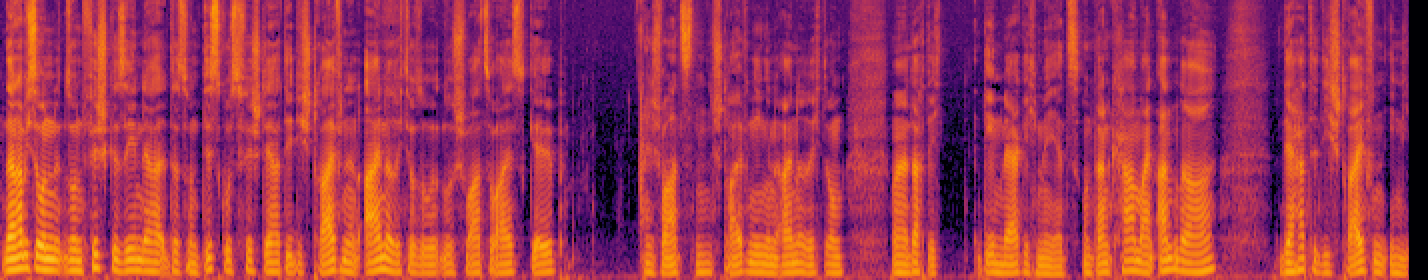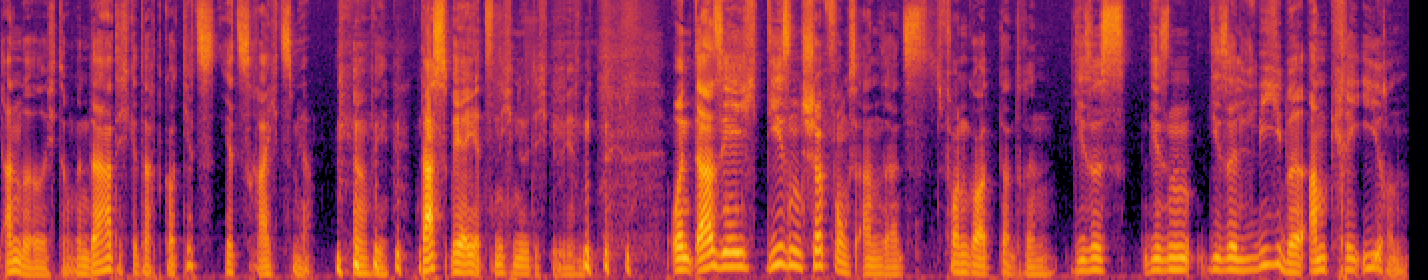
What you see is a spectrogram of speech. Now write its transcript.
Und dann habe ich so einen, so einen Fisch gesehen, der hat, das ist so ein Diskusfisch, der hatte die Streifen in eine Richtung, so, so schwarz-weiß, gelb. Die schwarzen Streifen gingen in eine Richtung. Und dann dachte ich, den merke ich mir jetzt. Und dann kam ein anderer, der hatte die Streifen in die andere Richtung. Und da hatte ich gedacht, Gott, jetzt, jetzt reicht's mir. Irgendwie. Das wäre jetzt nicht nötig gewesen. Und da sehe ich diesen Schöpfungsansatz von Gott da drin. Dieses, diesen, diese Liebe am Kreieren.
